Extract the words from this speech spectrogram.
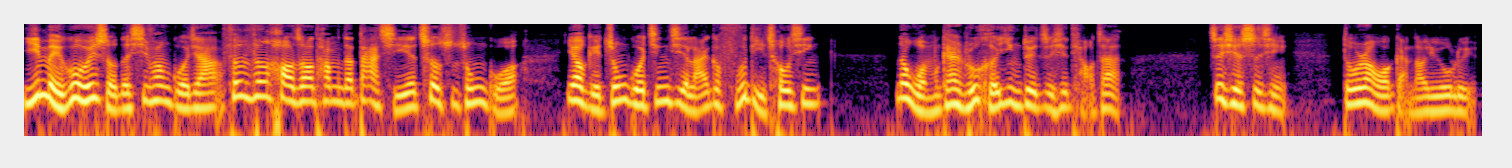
以美国为首的西方国家纷纷号召他们的大企业撤出中国，要给中国经济来个釜底抽薪。那我们该如何应对这些挑战？这些事情都让我感到忧虑。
